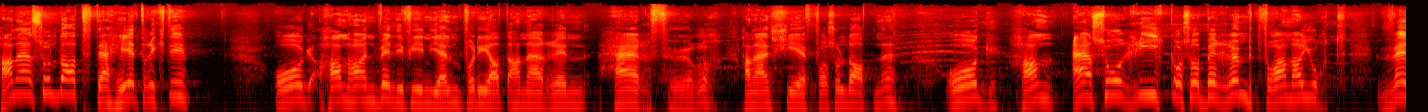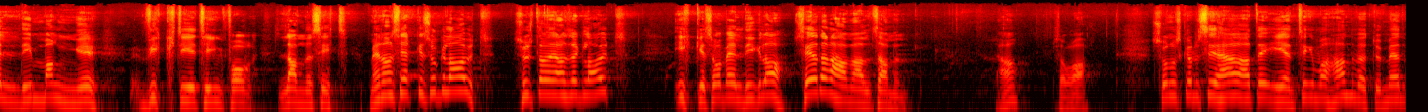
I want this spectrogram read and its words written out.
Han er soldat. Det er helt riktig. Og han har en veldig fin hjelm fordi han er en hærfører. Han er en sjef for soldatene. Og han er så rik og så berømt, for han har gjort veldig mange viktige ting for landet sitt. Men han ser ikke så glad ut. Syns dere han ser glad ut? Ikke så veldig glad. Ser dere han alle sammen? Ja, så bra. Så nå skal du se her at én ting var han, vet du, men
